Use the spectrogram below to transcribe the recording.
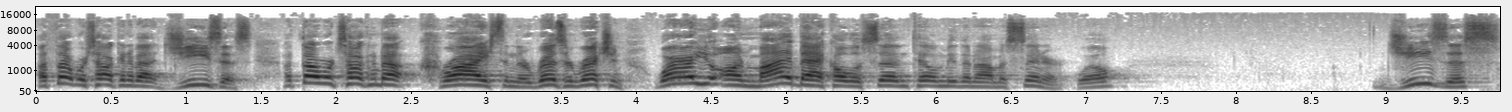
I thought we are talking about Jesus. I thought we are talking about Christ and the resurrection. Why are you on my back all of a sudden telling me that I'm a sinner? Well, Jesus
